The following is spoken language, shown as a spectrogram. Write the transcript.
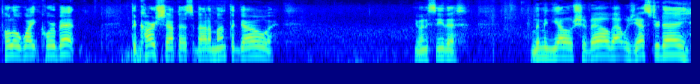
Polo white Corvette, the car shop that's about a month ago. You want to see the lemon yellow Chevelle? That was yesterday.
